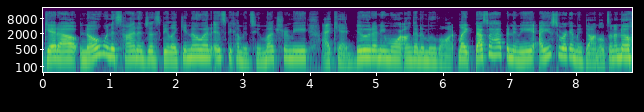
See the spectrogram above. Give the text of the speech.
get out, know when it's time to just be like, you know what, it's becoming too much for me. I can't do it anymore. I'm gonna move on. Like that's what happened to me. I used to work at McDonald's and I know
